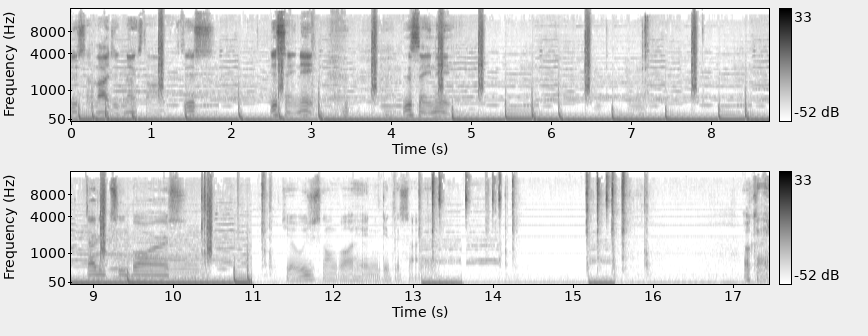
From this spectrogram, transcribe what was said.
This in Logic next time. This, this ain't it. this ain't it. 32 bars. Yeah, we just gonna go ahead and get this out of there. Okay.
